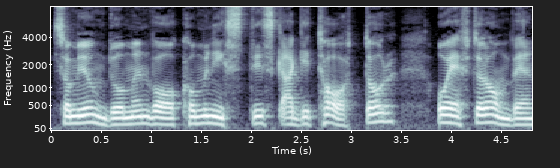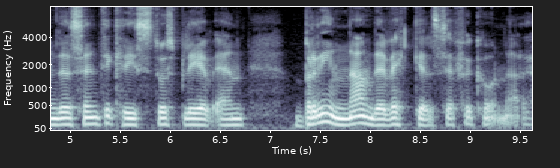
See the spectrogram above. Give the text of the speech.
som i ungdomen var kommunistisk agitator och efter omvändelsen till Kristus blev en brinnande väckelseförkunnare.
